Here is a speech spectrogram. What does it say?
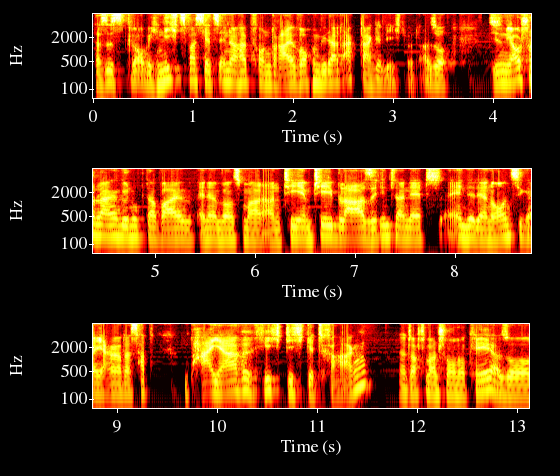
das ist, glaube ich, nichts, was jetzt innerhalb von drei Wochen wieder ad acta gelegt wird. Also Sie sind ja auch schon lange genug dabei. Erinnern wir uns mal an TMT-Blase, Internet, Ende der 90er Jahre. Das hat ein paar Jahre richtig getragen. Da dachte man schon, okay, also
